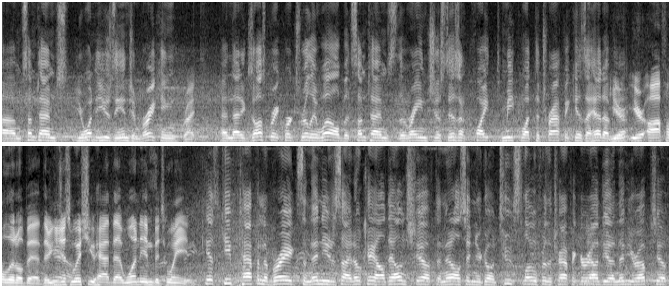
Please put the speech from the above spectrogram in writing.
Um, sometimes you want to use the engine braking, right? And that exhaust brake works really well, but sometimes the range just isn't quite to meet what the traffic is ahead of You're, you. you're off a little bit. You just wish you had that one in between. Just keep tapping the brakes, and then you decide, okay, I'll downshift, and then all of a sudden you're going too slow for the traffic around you, and then you're upshift.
